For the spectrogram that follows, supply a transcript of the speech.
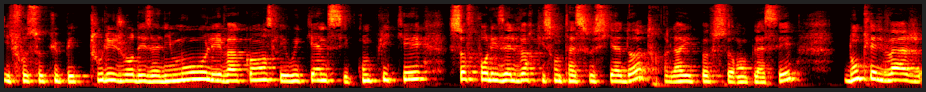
Il faut s'occuper tous les jours des animaux, les vacances, les week-ends, c'est compliqué, sauf pour les éleveurs qui sont associés à d'autres. Là, ils peuvent se remplacer. Donc l'élevage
